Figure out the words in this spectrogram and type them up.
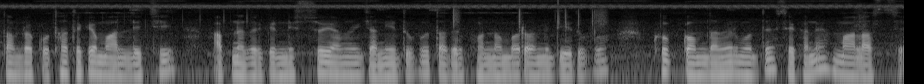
তো আমরা কোথা থেকে মাল নিচ্ছি আপনাদেরকে নিশ্চয়ই আমি জানিয়ে দেবো, তাদের ফোন নম্বরও আমি দিয়ে দেবো। খুব কম দামের মধ্যে সেখানে মাল আসছে।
